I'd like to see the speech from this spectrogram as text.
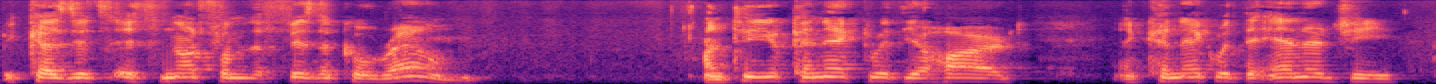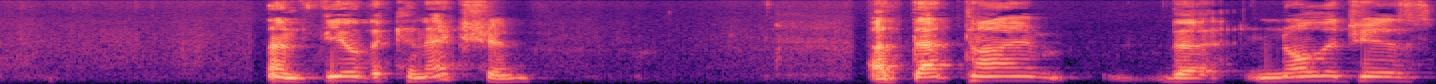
because it's, it's not from the physical realm. Until you connect with your heart and connect with the energy and feel the connection, at that time the knowledges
